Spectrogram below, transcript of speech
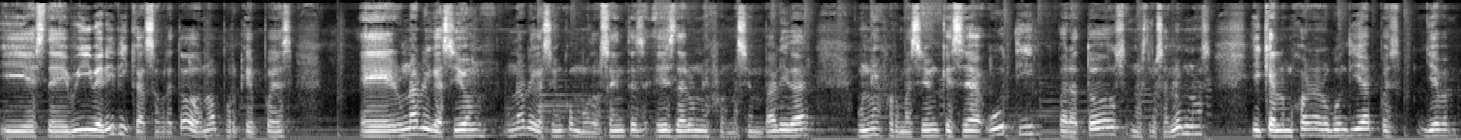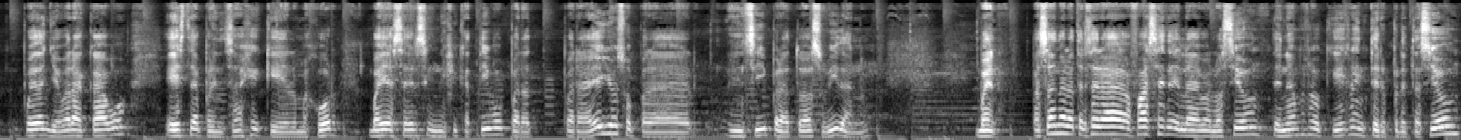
y, este, y verídica sobre todo, ¿no? Porque pues eh, una obligación, una obligación como docentes es dar una información válida, una información que sea útil para todos nuestros alumnos y que a lo mejor en algún día pues puedan llevar a cabo este aprendizaje que a lo mejor vaya a ser significativo para, para ellos o para en sí para toda su vida, ¿no? Bueno, pasando a la tercera fase de la evaluación, tenemos lo que es la interpretación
